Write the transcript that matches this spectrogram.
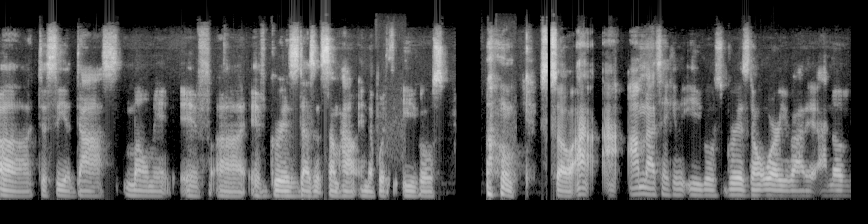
uh to see a DOS moment if uh if Grizz doesn't somehow end up with the Eagles. so I, I I'm not taking the Eagles. Grizz, don't worry about it. I know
